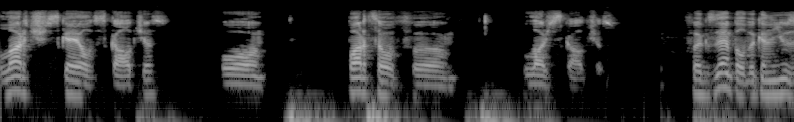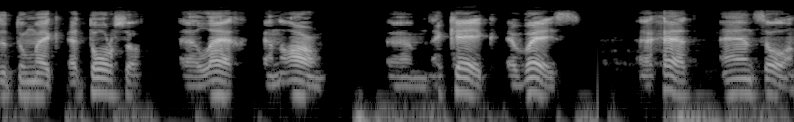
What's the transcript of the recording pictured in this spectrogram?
large scale sculptures or parts of uh, large sculptures. For example, we can use it to make a torso, a leg, an arm, um, a cake, a vase, a head, and so on.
